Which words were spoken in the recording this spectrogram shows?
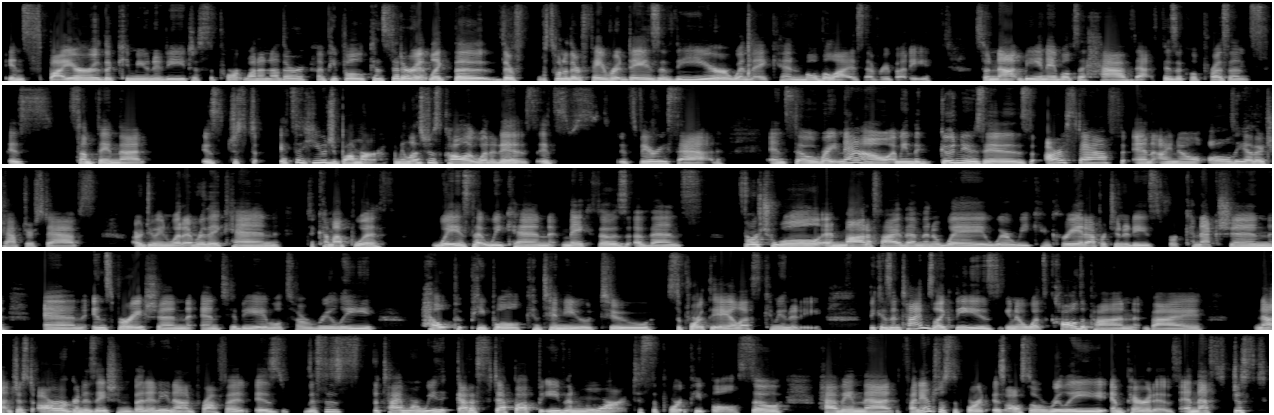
inspire the community to support one another. And people consider it like the their it's one of their favorite days of the year when they can mobilize everybody. So not being able to have that physical presence is something that is just it's a huge bummer. I mean let's just call it what it is. It's it's very sad. And so right now i mean the good news is our staff and i know all the other chapter staffs are doing whatever they can to come up with ways that we can make those events virtual and modify them in a way where we can create opportunities for connection and inspiration and to be able to really help people continue to support the ALS community. Because in times like these, you know, what's called upon by not just our organization, but any nonprofit, is this is the time where we got to step up even more to support people. So having that financial support is also really imperative. And that's just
